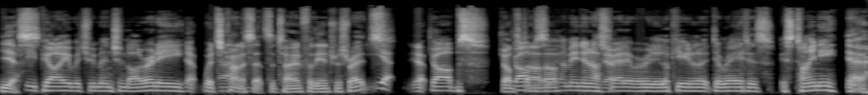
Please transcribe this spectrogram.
Yes. CPI, which we mentioned already, Yep, which kind Um, of sets the tone for the interest rates. yeah. Yep. jobs, Jobs jobs. data. I mean, in Australia, we're really lucky. The rate is is tiny. Yeah.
